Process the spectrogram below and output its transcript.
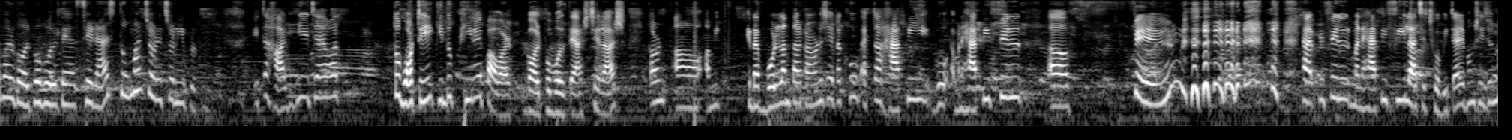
যাওয়ার গল্প বলতে আসছে রাজ, তোমার চরিত্র নিয়ে প্রথম। এটা হারিয়ে যাওয়া তো বটেই, কিন্তু ফিরে পাওয়ার গল্প বলতে আসছে রাস কারণ আমি এটা বললাম তার কারণে যে এটা খুব একটা হ্যাপি গো মানে happy feel film happy feel মানে হ্যাপি ফিল আছে ছবিটার এবং সেই জন্য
